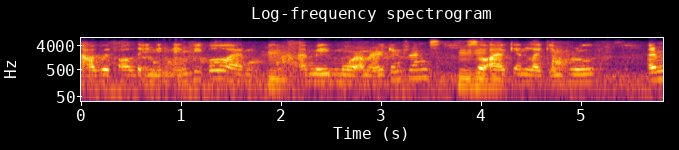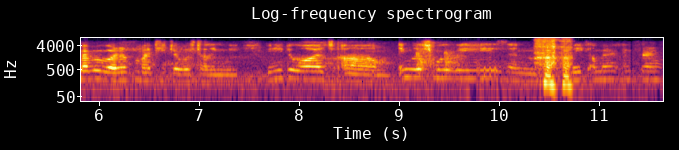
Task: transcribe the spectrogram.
out with all the Indian people and Hmm. I made more American friends Mm-hmm. so I can like improve. I remember one of my teacher was telling me you need to watch um, English movies and make American friends.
